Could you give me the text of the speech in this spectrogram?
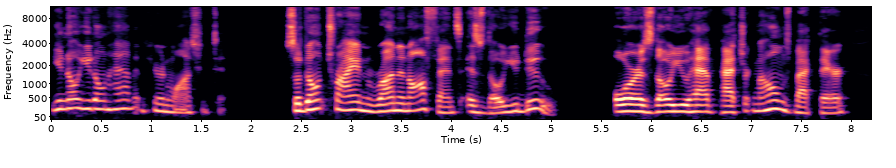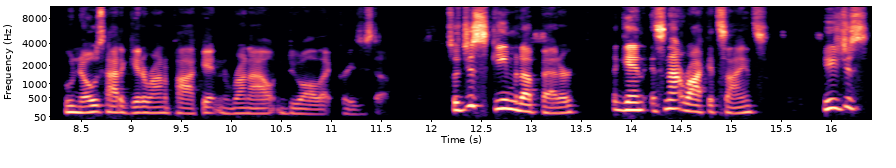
You know you don't have it here in Washington. So don't try and run an offense as though you do, or as though you have Patrick Mahomes back there who knows how to get around a pocket and run out and do all that crazy stuff. So just scheme it up better. Again, it's not rocket science. He's just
